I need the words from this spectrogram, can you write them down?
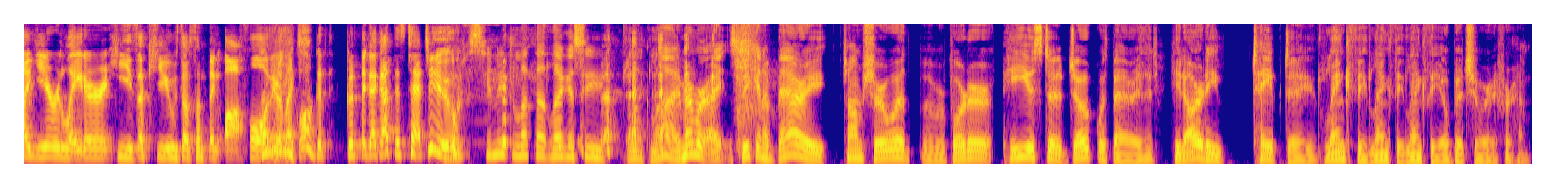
a year later he's accused of something awful, and you're like, Right. oh, good, good thing I got this You, tattoo. just, you need to let that legacy like lie. Remember, I, speaking of Barry, Tom Sherwood, the reporter, he used to joke with Barry that he'd already taped a lengthy, lengthy, lengthy obituary for him.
